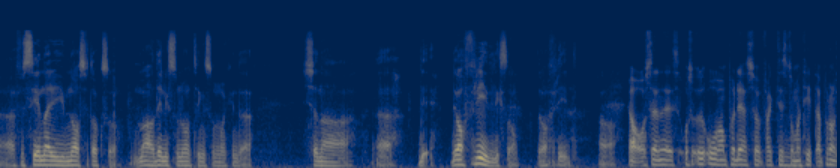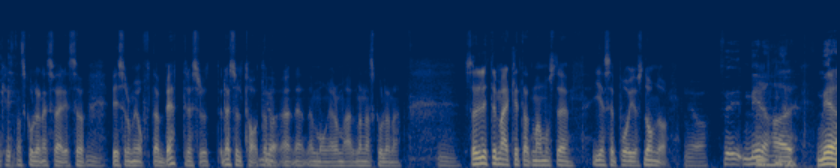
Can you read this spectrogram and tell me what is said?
Eh, för senare i gymnasiet också, man hade liksom någonting som man kunde känna, eh, det, det var frid liksom. Det var frid. Ja. Ja, och, sen, eh, och så, ovanpå det så faktiskt om man tittar på de kristna skolorna i Sverige så visar de ju ofta bättre resu- resultat än, Ja. än, än många av de allmänna skolorna. Mm. Så det är lite märkligt att man måste ge sig på just dem då. Ja. För med den här, med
